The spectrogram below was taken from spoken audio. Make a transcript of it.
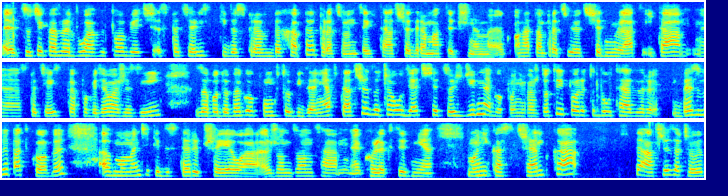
E, co ciekawe, była wypowiedź specjalistki do spraw BHP pracującej w teatrze dramatycznym. Ona tam pracuje od siedmiu lat i ta e, specjalistka powiedziała, że z jej zawodowego punktu widzenia w teatrze zaczęło dziać się coś dziwnego, ponieważ do tej pory to był teatr bezwypadkowy, a w momencie, kiedy stery przejęła rządząca kolektywnie Monika Strzępka, teatrze zaczęły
